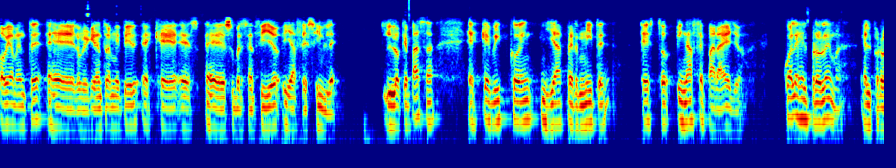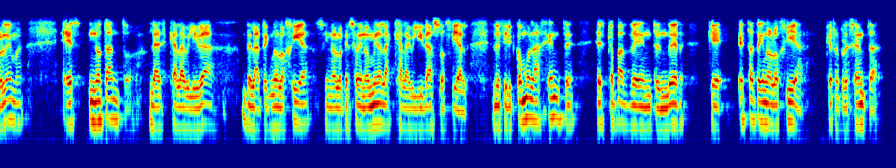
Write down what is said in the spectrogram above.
obviamente eh, lo que quieren transmitir es que es eh, súper sencillo y accesible. Lo que pasa es que Bitcoin ya permite esto y nace para ello. ¿Cuál es el problema? El problema es no tanto la escalabilidad de la tecnología, sino lo que se denomina la escalabilidad social. Es decir, cómo la gente es capaz de entender que esta tecnología que representa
